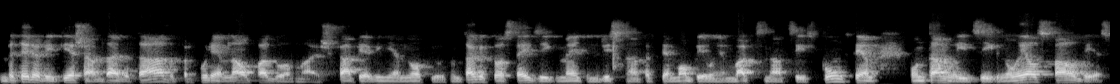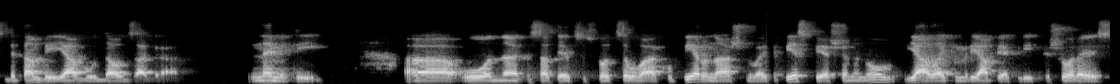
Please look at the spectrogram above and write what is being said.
bet ir arī tiešām daļa tāda, par kuriem nav padomājuši, kā pie viņiem nokļūt. Un tagad to steidzīgi mēģina risināt ar tiem mobiliem vakcinācijas punktiem un tam līdzīgi. Nu, liels paldies, bet tam bija jābūt daudz agrāk, nemitīgi. Uh, un uh, kas attiecas uz to cilvēku pierunāšanu vai piespiešanu, nu, jā, laikam ir jāpiekrīt, ka šoreiz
